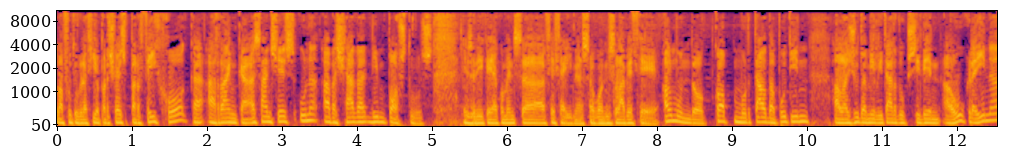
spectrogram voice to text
La fotografia per això és per Feijó, que arranca a Sánchez una abaixada d'impostos. És a dir, que ja comença a fer feina, segons l'ABC. El Mundo, cop mortal de Putin a l'ajuda militar d'Occident a Ucraïna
